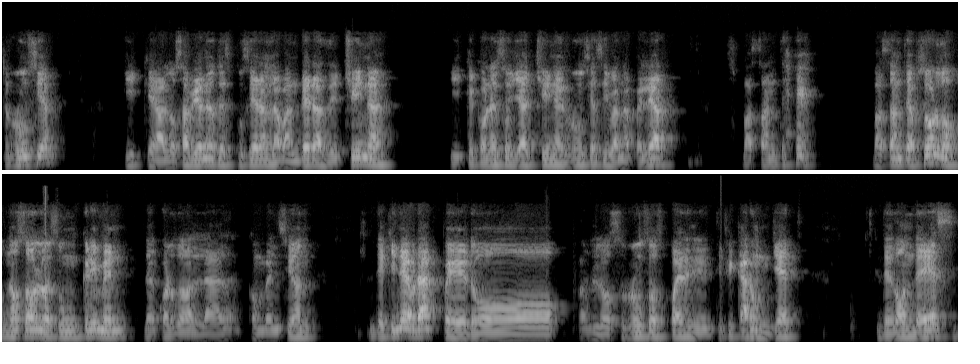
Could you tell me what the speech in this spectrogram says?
Rusia y que a los aviones les pusieran la bandera de China y que con eso ya China y Rusia se iban a pelear. Bastante, bastante absurdo. No solo es un crimen, de acuerdo a la Convención de Ginebra, pero los rusos pueden identificar un jet de dónde es,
